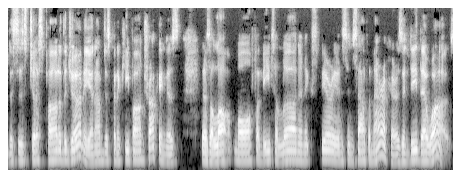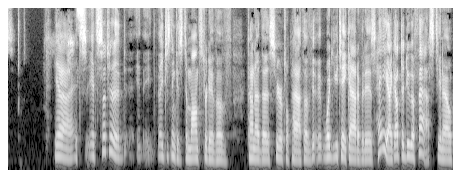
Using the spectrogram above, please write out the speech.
this is just part of the journey and I'm just going to keep on trucking. There's there's a lot more for me to learn and experience in South America, as indeed there was. Yeah, it's it's such a. I just think it's demonstrative of kind of the spiritual path of what you take out of it is, hey, I got to do a fast. You know,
